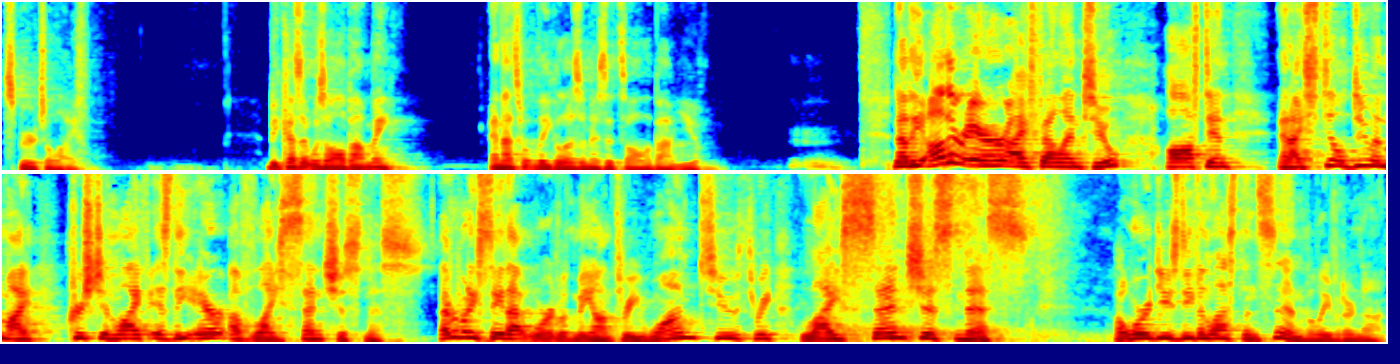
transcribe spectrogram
spiritual life because it was all about me. And that's what legalism is it's all about you. Now, the other error I fell into often, and I still do in my Christian life, is the error of licentiousness. Everybody say that word with me on three. One, two, three. Licentiousness. A word used even less than sin, believe it or not.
